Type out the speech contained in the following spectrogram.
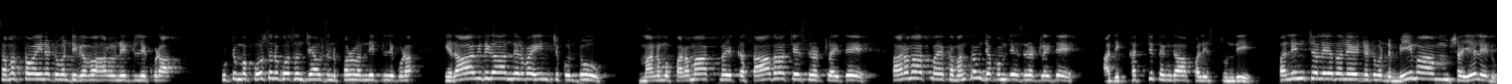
సమస్తమైనటువంటి వ్యవహారాలన్నింటినీ కూడా కుటుంబ పోషణ కోసం చేయాల్సిన పనులన్నింటినీ కూడా యథావిధిగా నిర్వహించుకుంటూ మనము పరమాత్మ యొక్క సాధన చేసినట్లయితే పరమాత్మ యొక్క మంత్రం జపం చేసినట్లయితే అది ఖచ్చితంగా ఫలిస్తుంది. ఫలించలేదనేటటువంటి మీమాంశయే లేదు.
